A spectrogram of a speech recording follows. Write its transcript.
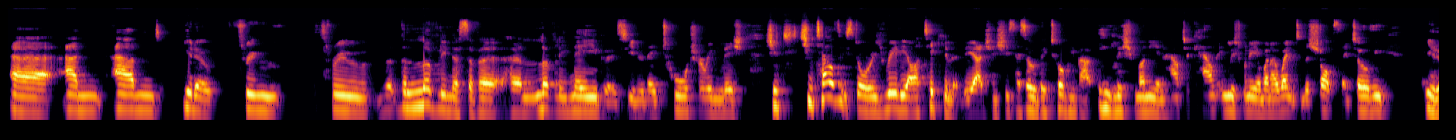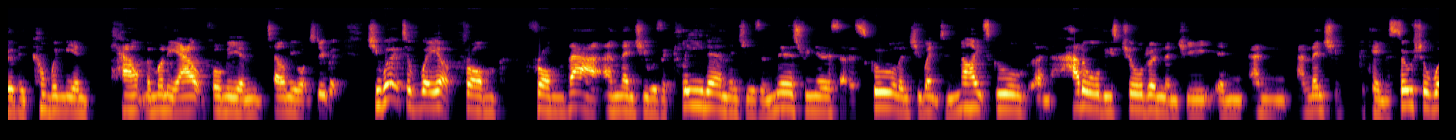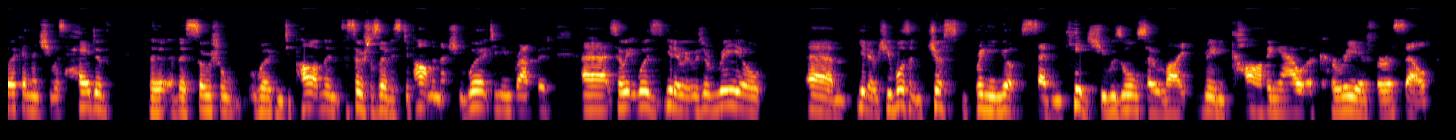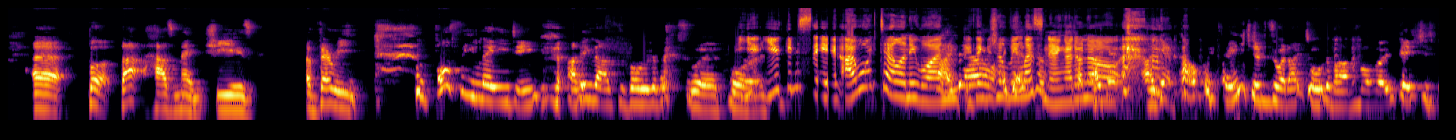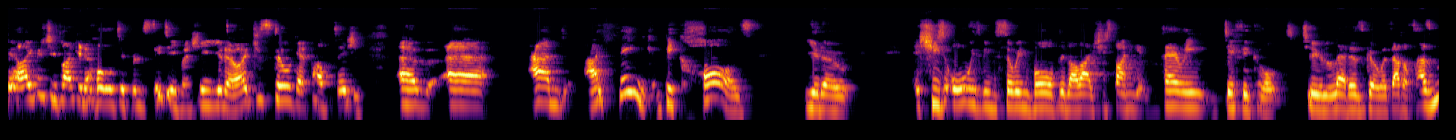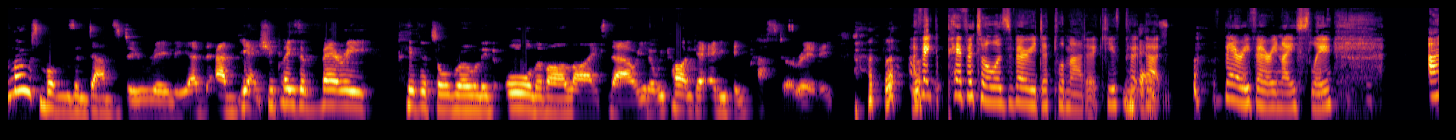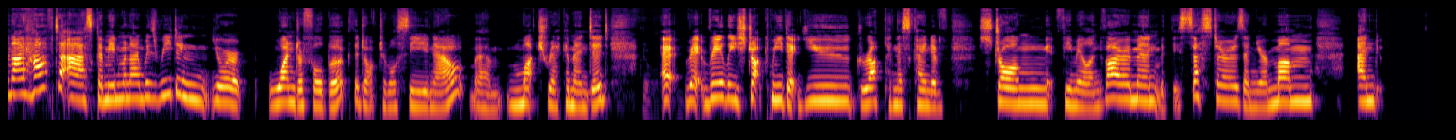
uh, and and you know through through the, the loveliness of her, her lovely neighbours, you know, they taught her English. She she tells these stories really articulately. Actually, she says, "Oh, they told me about English money and how to count English money. And when I went to the shops, they told me, you know, they'd come with me and count the money out for me and tell me what to do." But she worked her way up from from that, and then she was a cleaner, and then she was a nursery nurse at a school, and she went to night school and had all these children, and she and and and then she became a social worker, and then she was head of the, the social working department, the social service department that she worked in in Bradford. Uh, so it was, you know, it was a real, um, you know, she wasn't just bringing up seven kids; she was also like really carving out a career for herself. Uh, but that has meant she is a very bossy lady. I think that's probably the best word for you, it. you can say it i won't tell anyone I you think she'll I be listening i don't know I get, I get palpitations when I talk about. In case she's behind me, she's like in a whole different city, but she, you know, I just still get palpitations. Um, uh, and I think because, you know, she's always been so involved in our life, she's finding it very difficult to let us go as adults, as most mums and dads do, really. And, and yeah, she plays a very pivotal role in all of our lives now. You know, we can't get anything past her, really. i think pivotal is very diplomatic you've put Yes. that very very nicely and i have to ask i mean when i was reading your wonderful book the doctor will see you now um, much recommended it re- really struck me that you grew up in this kind of strong female environment with these sisters and your mum. And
